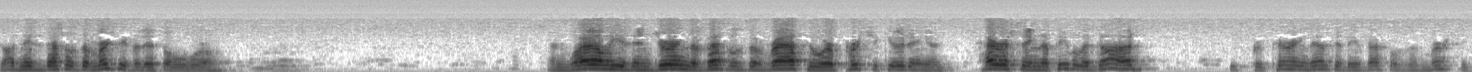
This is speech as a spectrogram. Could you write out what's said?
God needs vessels of mercy for this old world. And while he's enduring the vessels of wrath who are persecuting and harassing the people of God, he's preparing them to be vessels of mercy.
